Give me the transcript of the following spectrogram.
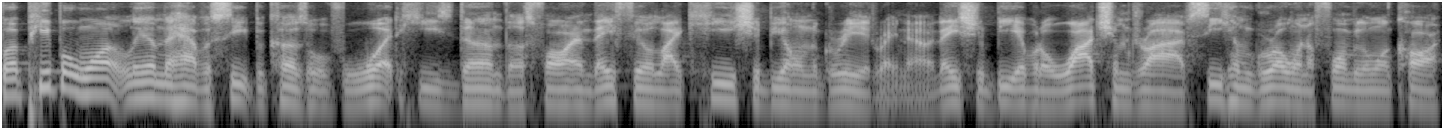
But people want Liam to have a seat because of what he's done thus far, and they feel like he should be on the grid right now. They should be able to watch him drive, see him grow in a Formula One car,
